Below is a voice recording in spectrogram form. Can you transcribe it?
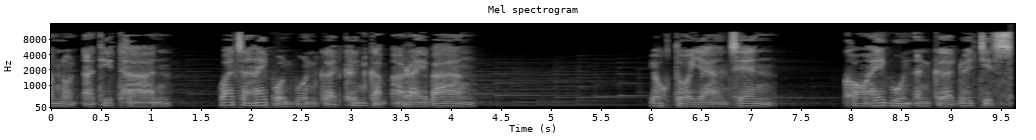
กำหนดอธิษฐานว่าจะให้ผลบุญเกิดขึ้นกับอะไรบ้าง ยกตัวอย่างเช่น ขอให้บุญอันเกิดด้วยจิตส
